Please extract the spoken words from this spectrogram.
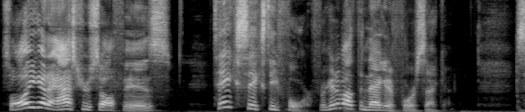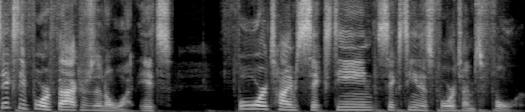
So all you got to ask yourself is, take 64. Forget about the negative for a second. 64 factors into what? It's 4 times 16. 16 is 4 times 4.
